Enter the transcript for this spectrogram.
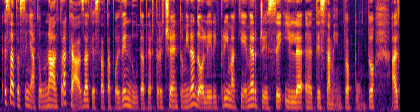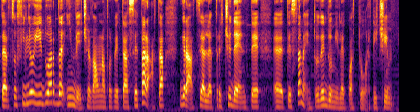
è stata assegnata un'altra casa che è stata poi venduta per 300 mila dollari prima che emergesse il eh, testamento, appunto. Al terzo figlio Edward invece va una proprietà separata grazie al precedente eh, testamento del 2014.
